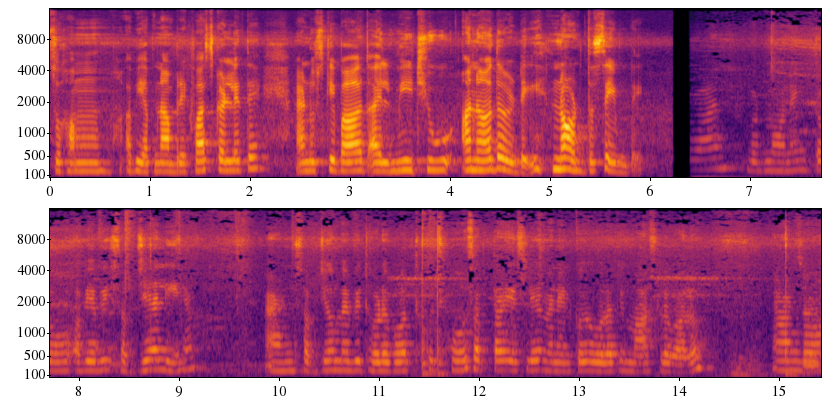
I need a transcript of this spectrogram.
uh, so हम अभी अपना ब्रेकफास्ट कर लेते हैं। एंड उसके बाद I will meet you another day not the same day good morning तो अभी अभी सब्ज़ियाँ ली हैं। एंड सब्जियों में भी थोड़े बहुत कुछ हो सकता है इसलिए मैंने इनको भी बोला कि मास्क लगा लो। एंड uh,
